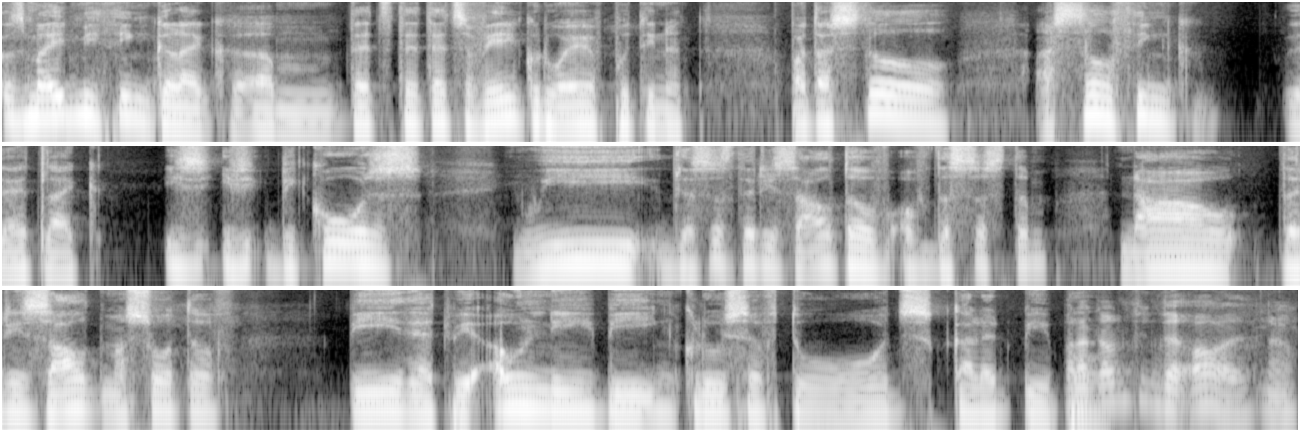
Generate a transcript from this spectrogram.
has made me think like um that's that, that's a very good way of putting it. But I still I still think that like is is because we this is the result of of the system. Now the result must sort of be that we only be inclusive towards colored people. but I don't think they are. No.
